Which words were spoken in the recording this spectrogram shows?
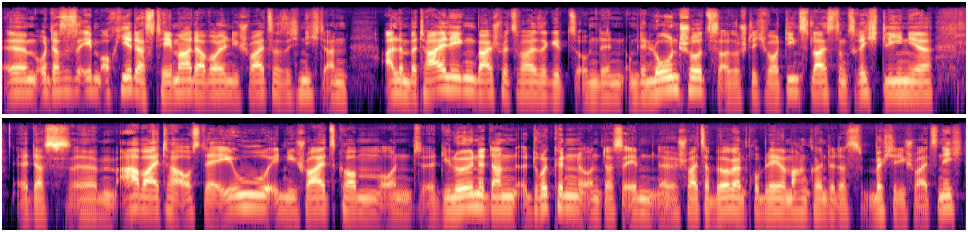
Ähm, und das ist eben auch hier das Thema. Da wollen die Schweizer sich nicht an allem beteiligen. Beispielsweise gibt es um den, um den Lohnschutz, also Stichwort Dienstleistungsrichtlinie, äh, dass ähm, Arbeiter aus der EU in die Schweiz kommen und äh, die Löhne dann drücken und das eben äh, Schweizer Bürgern Probleme machen könnte. Das möchte die Schweiz nicht.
